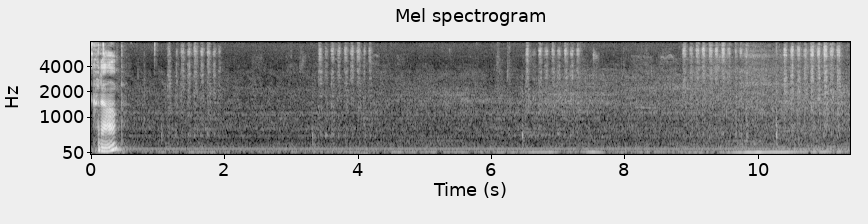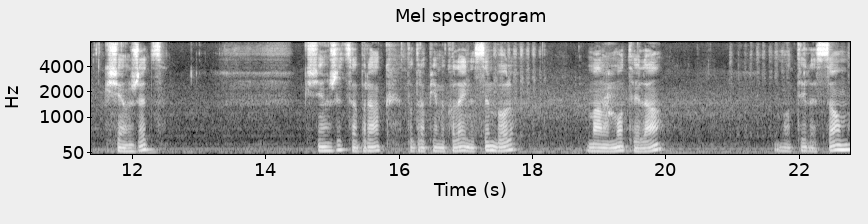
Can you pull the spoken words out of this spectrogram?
Krab. Księżyc. Księżyca brak, to drapiemy kolejny symbol. Mamy motyla. Motyle są.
